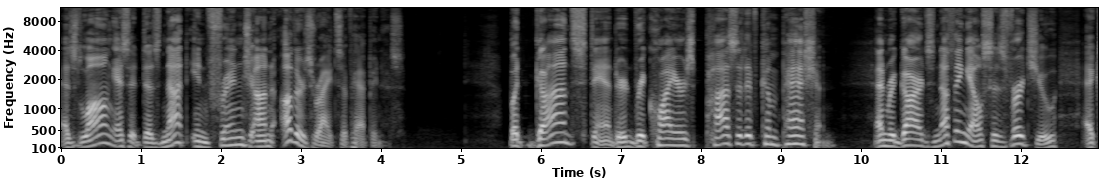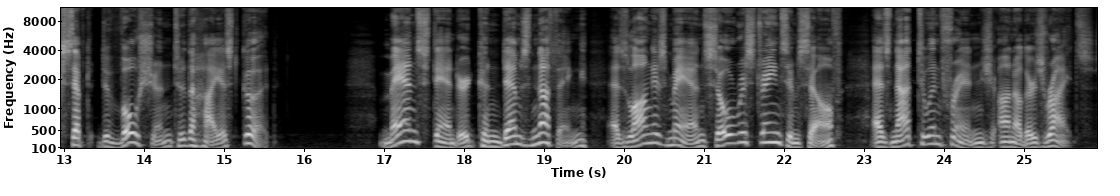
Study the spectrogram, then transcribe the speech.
as long as it does not infringe on others' rights of happiness. But God's standard requires positive compassion and regards nothing else as virtue except devotion to the highest good. Man's standard condemns nothing as long as man so restrains himself as not to infringe on others' rights.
